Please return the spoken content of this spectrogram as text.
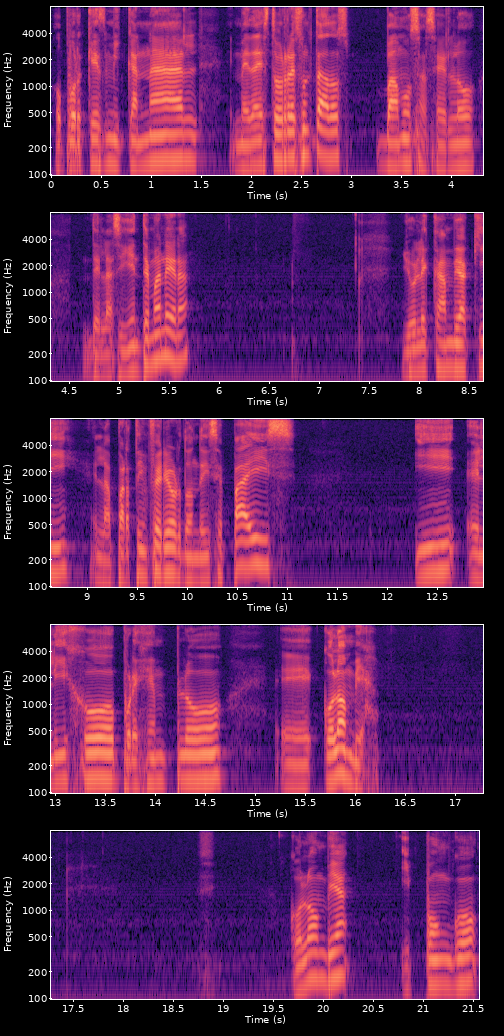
o porque es mi canal, me da estos resultados, vamos a hacerlo de la siguiente manera. Yo le cambio aquí en la parte inferior donde dice país y elijo, por ejemplo, eh, Colombia. Colombia y pongo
